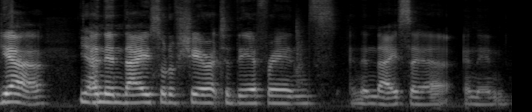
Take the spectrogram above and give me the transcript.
yeah, Yeah. And then they sort of share it to their friends, and then they see it, and then,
